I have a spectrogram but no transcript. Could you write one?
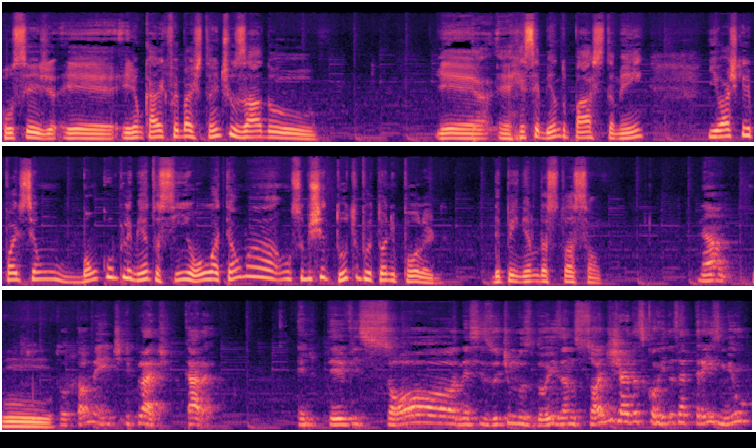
Ou seja, é, ele é um cara que foi bastante usado é, é, recebendo passe também. E eu acho que ele pode ser um bom complemento, assim, ou até uma, um substituto pro Tony Pollard, dependendo da situação. Não, o... totalmente. E Plat, cara, ele teve só, nesses últimos dois anos, só de jardas corridas é 3 mil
